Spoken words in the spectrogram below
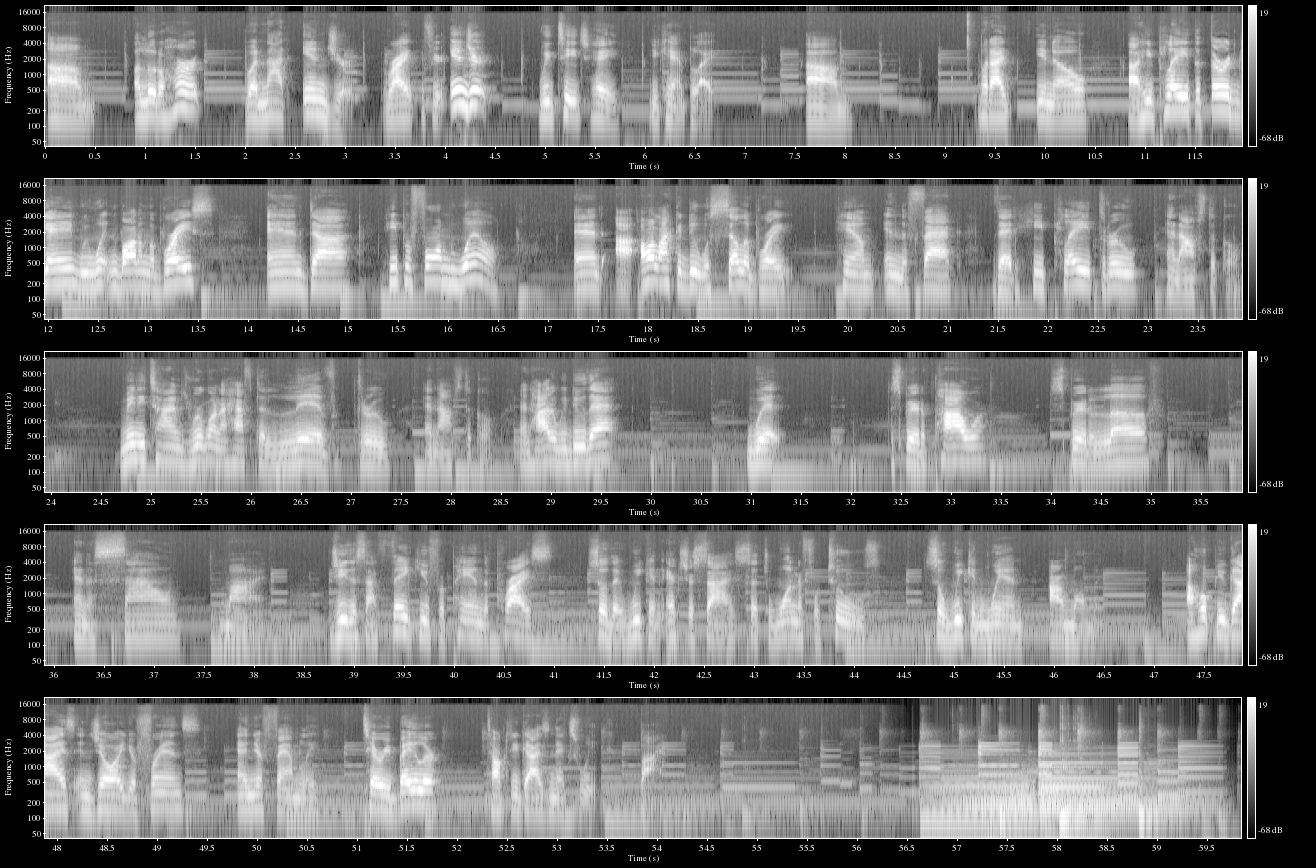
um, a little hurt, but not injured, right? If you're injured, we teach, hey, you can't play. Um, but I, you know, uh, he played the third game. We went and bought him a brace, and uh, he performed well. And I, all I could do was celebrate him in the fact that he played through an obstacle. Many times we're going to have to live through an obstacle. And how do we do that? With the spirit of power, spirit of love, and a sound mind. Jesus, I thank you for paying the price so that we can exercise such wonderful tools so we can win our moment. I hope you guys enjoy your friends and your family. Terry Baylor, talk to you guys next week. Bye.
